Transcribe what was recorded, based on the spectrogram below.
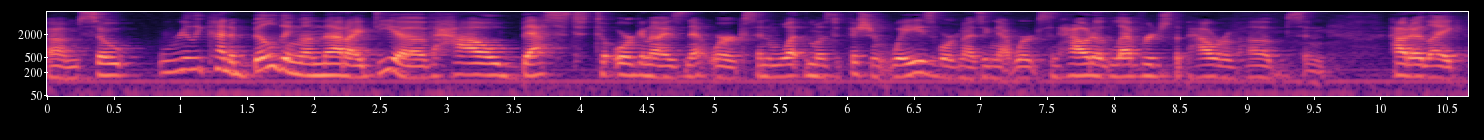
Um, so, really kind of building on that idea of how best to organize networks and what the most efficient ways of organizing networks and how to leverage the power of hubs and how to like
